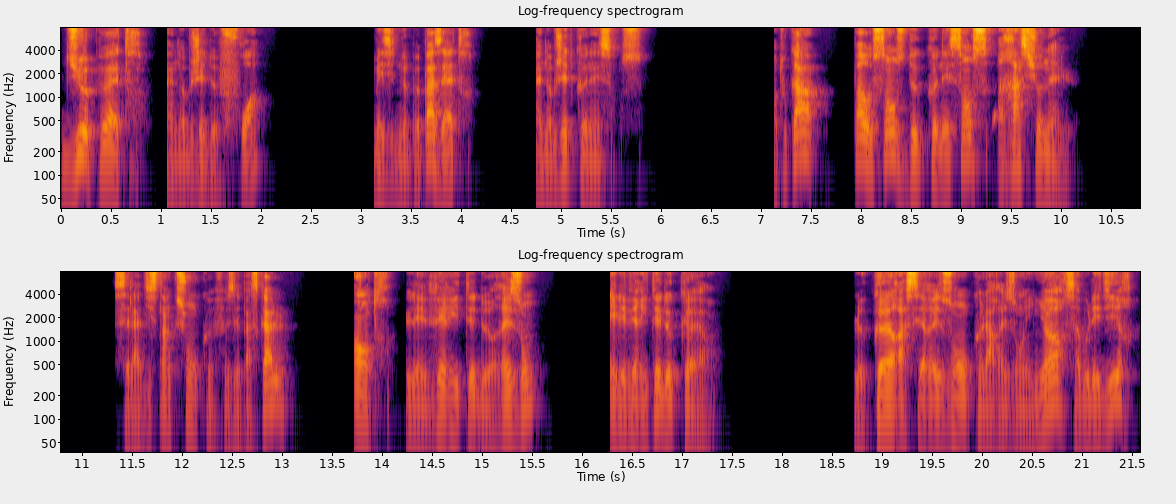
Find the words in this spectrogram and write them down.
Dieu peut être un objet de foi, mais il ne peut pas être un objet de connaissance. En tout cas, pas au sens de connaissance rationnelle. C'est la distinction que faisait Pascal entre les vérités de raison et les vérités de cœur. Le cœur a ses raisons que la raison ignore, ça voulait dire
